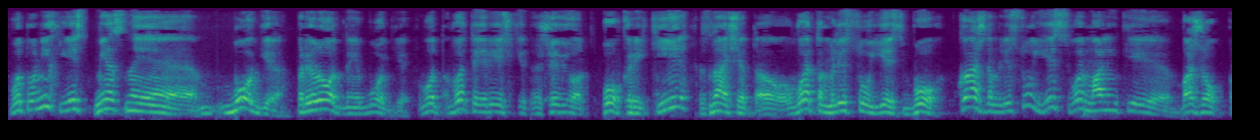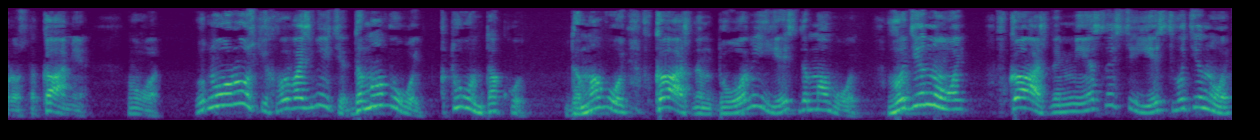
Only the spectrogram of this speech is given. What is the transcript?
вот у них есть местные боги, природные боги. Вот в этой речке живет бог реки, значит, в этом лесу есть бог в каждом лесу есть свой маленький божок просто, ками. Вот. Ну, у русских вы возьмите домовой. Кто он такой? Домовой. В каждом доме есть домовой. Водяной. В каждой местности есть водяной.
